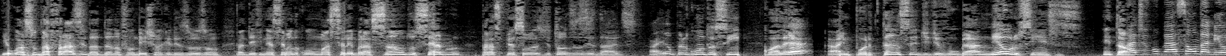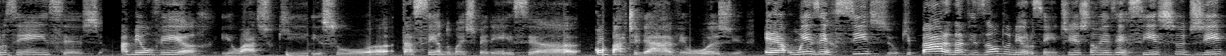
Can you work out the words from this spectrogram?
E eu gosto da frase da Dana Foundation que eles usam para definir a semana como uma celebração do cérebro para as pessoas de todas as idades. Aí eu pergunto assim, qual é a importância de divulgar neurociências? Então. A divulgação da neurociências, a meu ver, eu acho que isso está sendo uma experiência compartilhável hoje, é um exercício que, para, na visão do neurocientista, é um exercício de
